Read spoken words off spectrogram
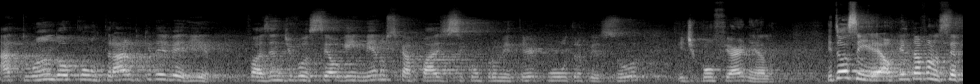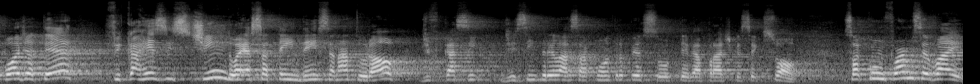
atuando ao contrário do que deveria, fazendo de você alguém menos capaz de se comprometer com outra pessoa e de confiar nela. Então, assim, é o que ele está falando. Você pode até ficar resistindo a essa tendência natural de ficar se, de se entrelaçar com outra pessoa que teve a prática sexual. Só que conforme você vai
